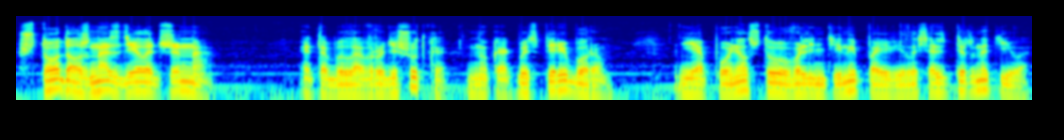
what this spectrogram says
Что должна сделать жена? Это была вроде шутка, но как бы с перебором. Я понял, что у Валентины появилась альтернатива,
